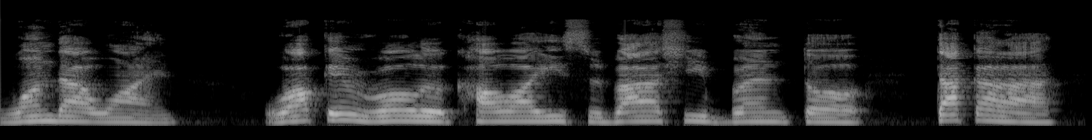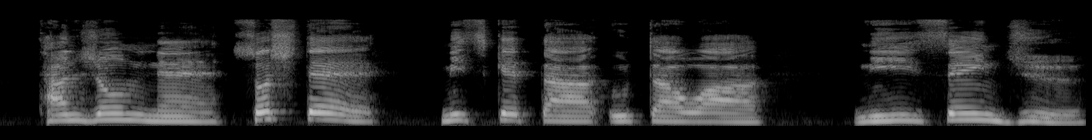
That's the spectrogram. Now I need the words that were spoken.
Wonder Wine。Rock and Roll かわいい素晴らしい文とだから誕生ね。そして見つけた歌は2010。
